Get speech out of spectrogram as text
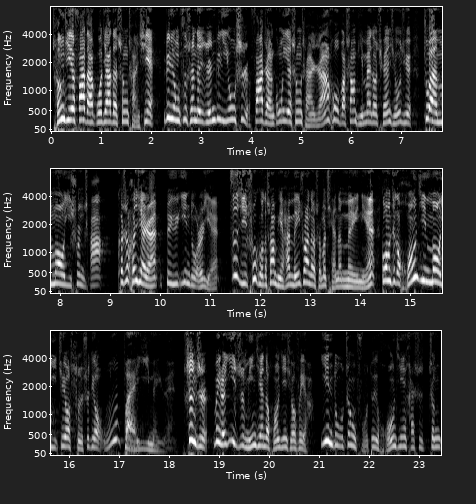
承接发达国家的生产线，利用自身的人力优势发展工业生产，然后把商品卖到全球去赚贸易顺差。可是很显然，对于印度而言，自己出口的商品还没赚到什么钱呢，每年光这个黄金贸易就要损失掉五百亿美元。甚至为了抑制民间的黄金消费啊，印度政府对黄金还是征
